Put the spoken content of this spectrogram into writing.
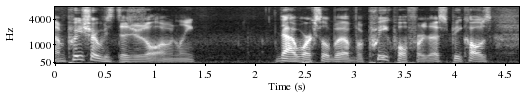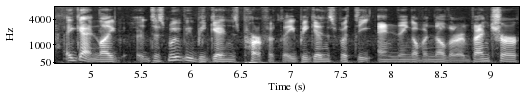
I'm pretty sure it was digital only. That works a little bit of a prequel for this because, again, like this movie begins perfectly. It begins with the ending of another adventure.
